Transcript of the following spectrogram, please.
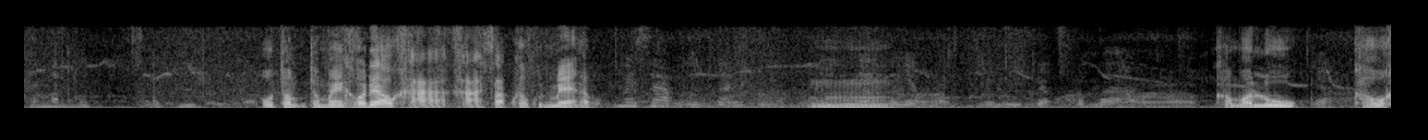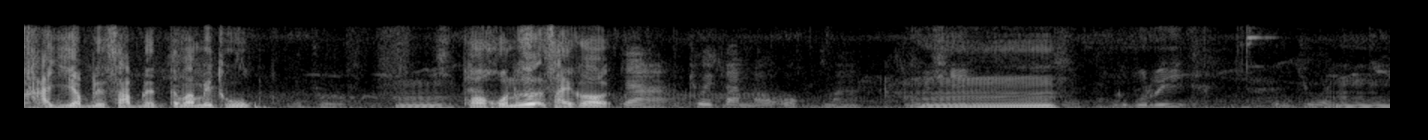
แต่มันบ่ก็คือโอ้ทำทำไมเขาได้เอาขาขาสับครับคุณแม่ครับ ไม่ทราบเหมือนกันอืมแต่ก็ยังไม่รู้จักคำว่าคำว่าลูกจ้ะเขาเอาขาเหยียบเลยสับเลย แต่ว่าไม่ถูกไม่ถูกอมพอคนเออใส่ก็ จะช่วยกันเอาออกมาอืมกุบุริคนช่วยอืม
